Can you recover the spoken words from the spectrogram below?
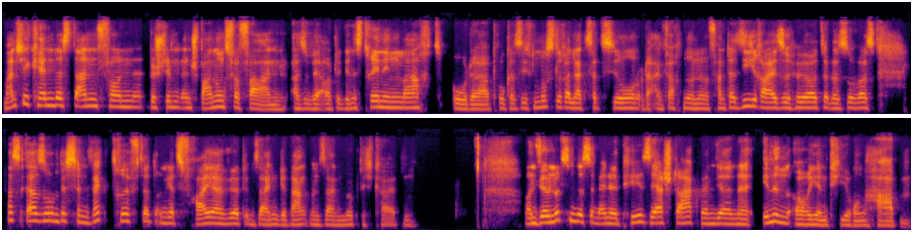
Manche kennen das dann von bestimmten Entspannungsverfahren, also wer autogenes Training macht oder progressive Muskelrelaxation oder einfach nur eine Fantasiereise hört oder sowas, dass er so ein bisschen wegdriftet und jetzt freier wird in seinen Gedanken, in seinen Möglichkeiten. Und wir nutzen das im NLP sehr stark, wenn wir eine Innenorientierung haben.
